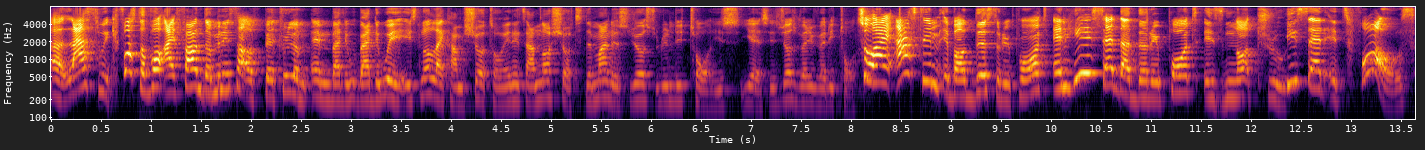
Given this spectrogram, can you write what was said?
uh, last week. First of all, I found the Minister of Petroleum. And by the, by the way, it's not like I'm short or anything. I'm not short. The man is just really tall. He's, yes, he's just very, very tall. So I asked him about this report and he said that the report is not true. He said it's false.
